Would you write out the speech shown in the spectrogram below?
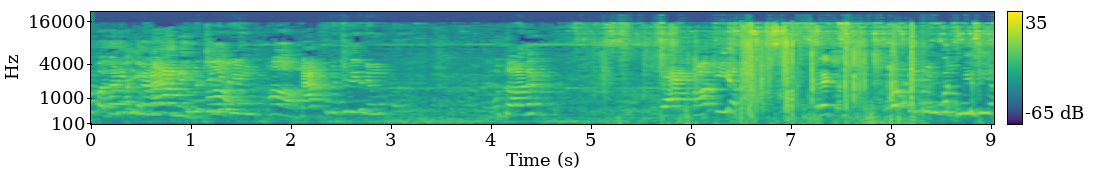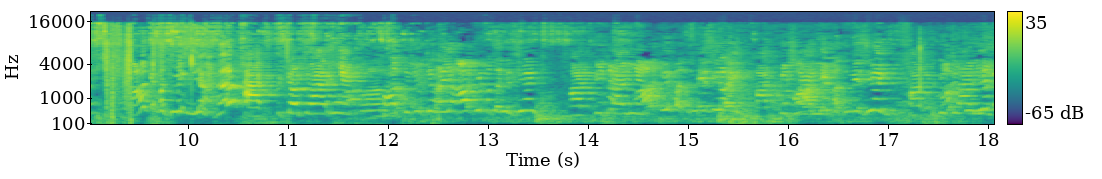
को पता नहीं चल रहा है कुछ लिख रही हूँ हाँ मैं आपको कुछ लिख रही हूँ उतार क्या बाकी है अरे चल। और कितनी बदतमीजी है। आगे बदतमीजी है हाथ पे क्यों चला रही है। हाथ पे क्यों चला रही है। आगे बदतमीजी है हाथ पे चला रही है। आगे बदतमीजी हुई। हाथ पे चला रही है। बदतमीजी हुई। हाथ पे चला रही है।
